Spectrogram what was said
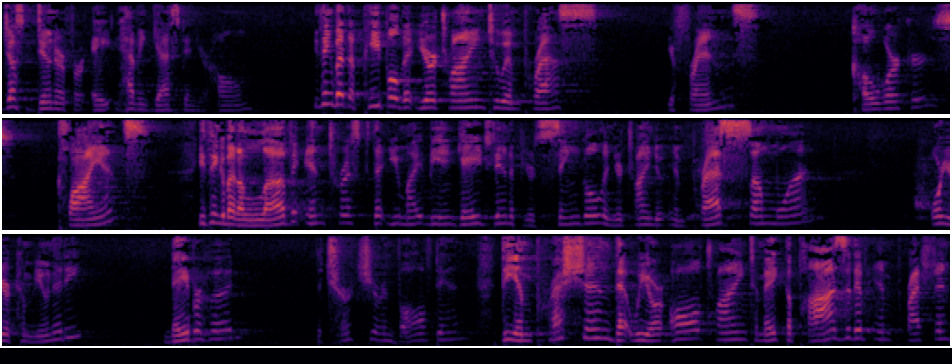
just dinner for eight and having guests in your home. You think about the people that you're trying to impress your friends, coworkers, clients. You think about a love interest that you might be engaged in if you're single and you're trying to impress someone or your community, neighborhood, the church you're involved in, the impression that we are all trying to make, the positive impression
